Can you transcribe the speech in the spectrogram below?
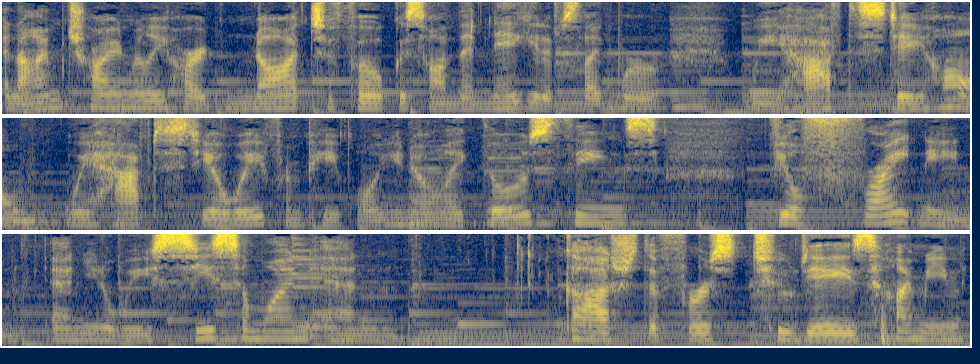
and I'm trying really hard not to focus on the negatives like we're, we have to stay home, we have to stay away from people. You know, like those things feel frightening. And, you know, we see someone and gosh, the first two days, I mean,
